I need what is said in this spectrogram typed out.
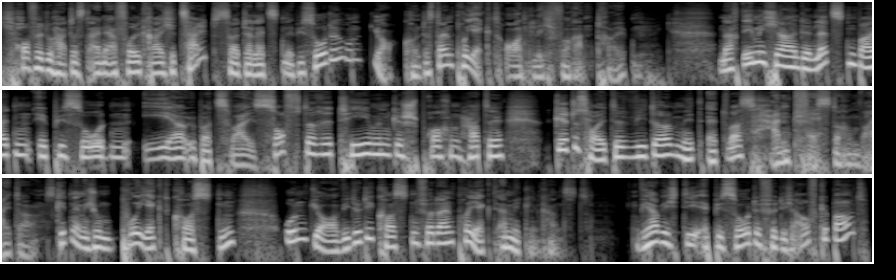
Ich hoffe, du hattest eine erfolgreiche Zeit seit der letzten Episode und ja, konntest dein Projekt ordentlich vorantreiben. Nachdem ich ja in den letzten beiden Episoden eher über zwei softere Themen gesprochen hatte, geht es heute wieder mit etwas handfesterem weiter. Es geht nämlich um Projektkosten und ja, wie du die Kosten für dein Projekt ermitteln kannst. Wie habe ich die Episode für dich aufgebaut?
